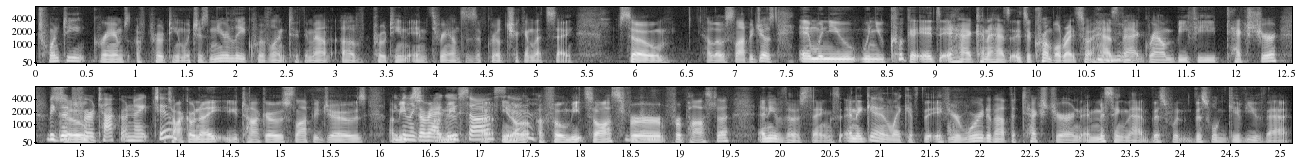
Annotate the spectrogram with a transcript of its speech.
20 grams of protein, which is nearly equivalent to the amount of protein in three ounces of grilled chicken, let's say. So, hello sloppy joes and when you when you cook it it, it kind of has it's a crumble right so it has that ground beefy texture Mm-hmm. Be good So- for taco night too. taco night, you get tacos, sloppy joes, a Even like a ragu meat- sauce, you know, yeah. Mm-hmm. a faux meat sauce for for pasta, any of those things. And again, like if the, if you're worried about the texture and, and missing that, this would this will give you that.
